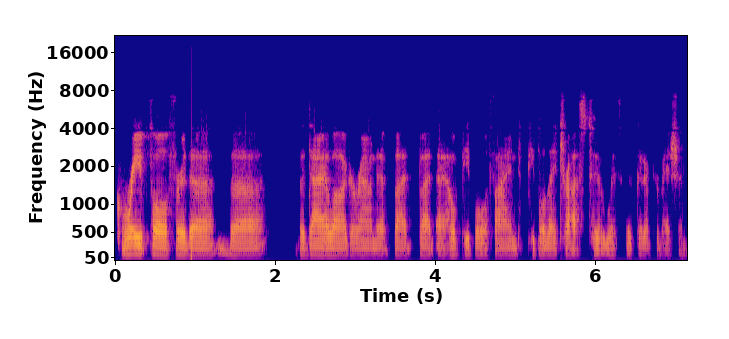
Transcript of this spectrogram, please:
grateful for the, the, the dialogue around it, but, but I hope people will find people they trust who, with, with good information.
